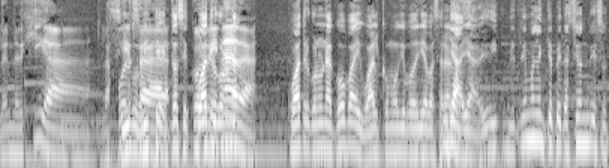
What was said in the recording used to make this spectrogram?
La energía, la Sí, fuerza pues, ¿viste? Entonces, cuatro con una-. Cuatro con una copa, igual como que podría pasar algo. Ya, ya. y Tenemos la interpretación de eso.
